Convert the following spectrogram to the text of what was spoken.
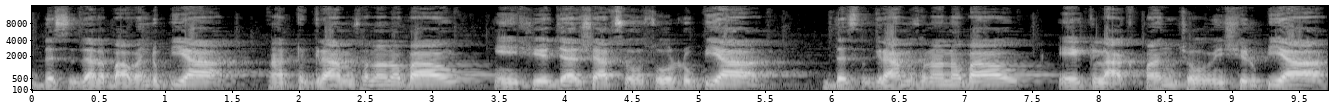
દસ હજાર બાવન રૂપિયા. આઠ ગ્રામ સોનાનો ભાવ એંશી હજાર ચારસો સોળ રૂપિયા. દસ ગ્રામ સોનાનો ભાવ એક લાખ પાંચસો વીસ રૂપિયા.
